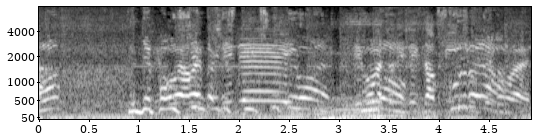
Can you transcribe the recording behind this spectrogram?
Co? Ty mě pouštím, tak přidej. půjčky, ty vole. Ty vole, to Kurvo, když za píču, ty vole.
